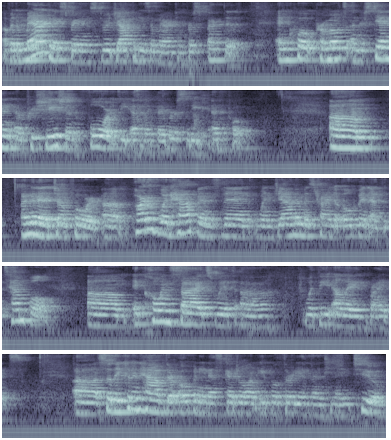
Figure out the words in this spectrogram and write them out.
of an American experience through a Japanese American perspective, and, quote, promotes understanding and appreciation for the ethnic diversity, end quote. Um, I'm going to jump forward. Uh, part of what happens then when JANM is trying to open at the temple, um, it coincides with, uh, with the LA riots. Uh, so they couldn't have their opening as scheduled on April 30th, 1992.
